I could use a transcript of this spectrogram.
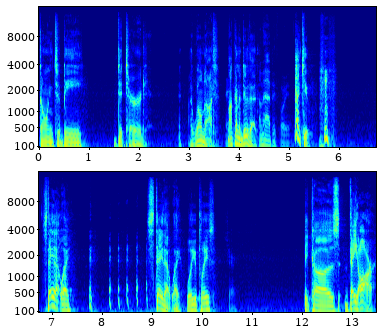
going to be deterred. I will not. I'm not going to do that. I'm happy for you. Thank you. Stay that way. Stay that way, will you please? Sure. Because they are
